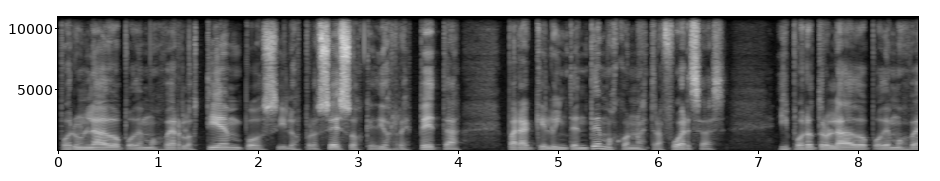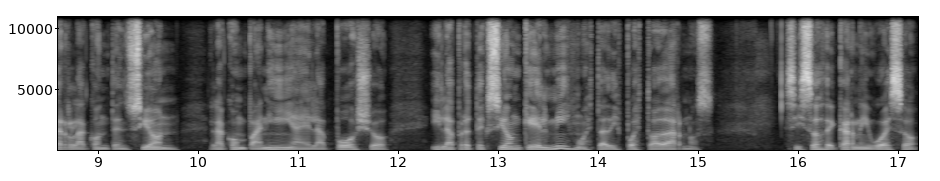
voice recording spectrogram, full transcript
Por un lado podemos ver los tiempos y los procesos que Dios respeta para que lo intentemos con nuestras fuerzas, y por otro lado podemos ver la contención, la compañía, el apoyo y la protección que Él mismo está dispuesto a darnos. Si sos de carne y hueso,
